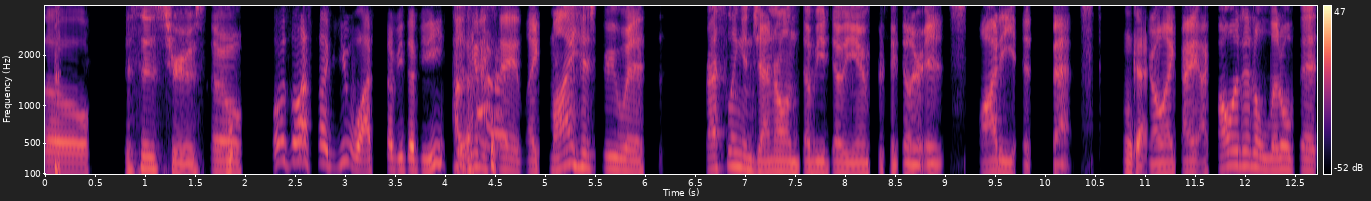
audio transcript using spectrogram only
So, This is true. So what was the last time you watched WWE? I was gonna say, like, my history with wrestling in general and WWE in particular is spotty at best. okay. You know, like I, I followed it a little bit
